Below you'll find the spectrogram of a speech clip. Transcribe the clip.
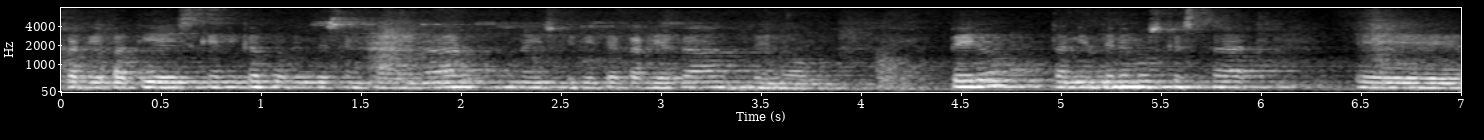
cardiopatía isquémica pueden desencadenar una insuficiencia cardíaca de nuevo pero también tenemos que estar eh,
